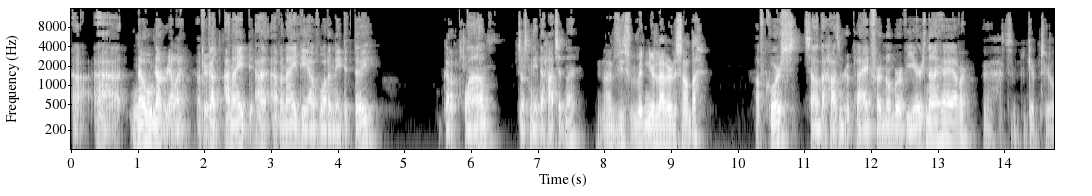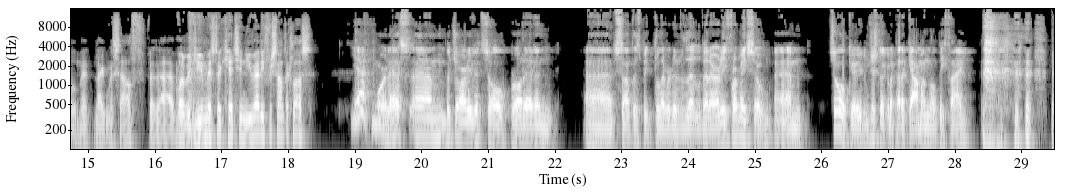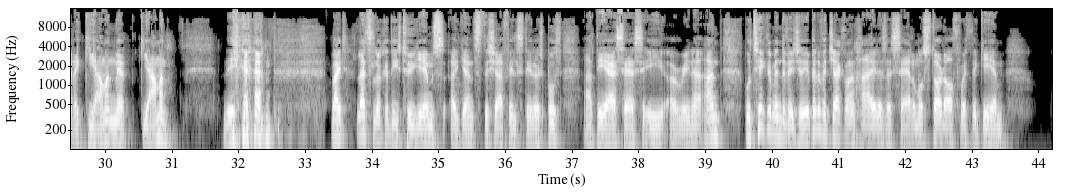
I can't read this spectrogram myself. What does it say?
Uh, uh, no, not really. I've Good. got an idea. I have an idea of what I need to do. I've got a plan. Just need to hatch it now. have you written your letter to Santa? Of course, Santa hasn't replied for a number of years now. However, yeah, it's getting too old, mate, like myself. But uh, what about you, Mister Kitchen? You ready for Santa Claus? Yeah, more or less. Um, majority of it's all brought in, and uh, Santa's been delivered it a little bit early for me, so um, it's all good. I'm just looking at a bit of gammon. We'll be fine. bit of gammon, mate. Gammon. The, um, right, let's look at these two games against the Sheffield Steelers, both at the SSE Arena, and we'll take them individually. A bit of a Jekyll and Hyde, as I said, and we'll start off with the game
